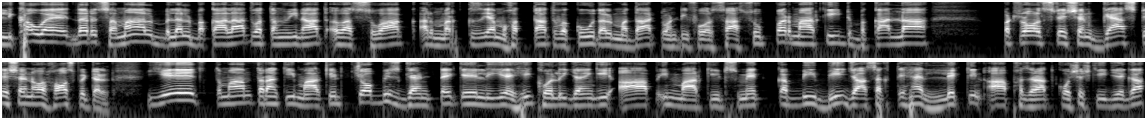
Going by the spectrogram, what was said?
لکھا ہوا ہے ادھر، سمال لل بکالات و تموینات و سواق المرکز یا محتاط وقود، المدار ٹونٹی فور سا سپر مارکیٹ بکالا پٹرول اسٹیشن گیس اسٹیشن اور ہاسپٹل۔ یہ تمام طرح کی مارکیٹ چوبیس گھنٹے کے لیے ہی کھولی جائیں گی۔ آپ ان مارکیٹس میں کبھی بھی جا سکتے ہیں، لیکن آپ حضرات کوشش کیجیے گا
